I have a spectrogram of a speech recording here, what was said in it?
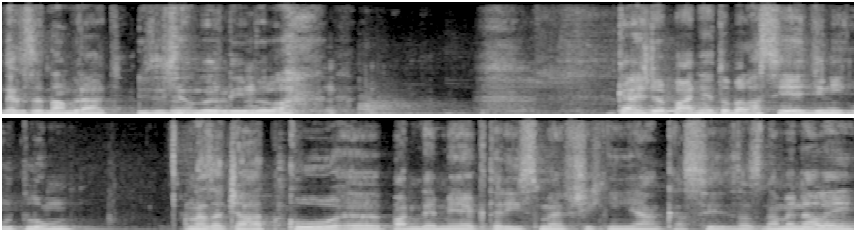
Tak se tam vrát, když se tam to líbilo. Každopádně to byl asi jediný útlum na začátku eh, pandemie, který jsme všichni nějak asi zaznamenali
